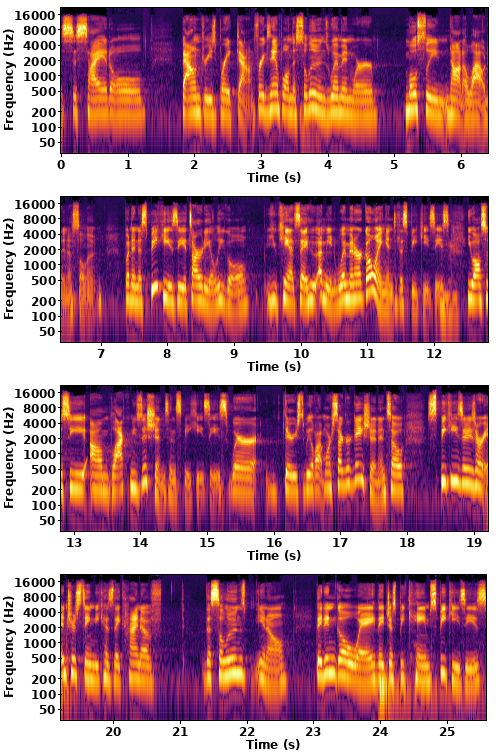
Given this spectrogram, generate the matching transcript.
societal boundaries break down. For example, in the saloons, women were mostly not allowed in a saloon. But in a speakeasy, it's already illegal you can't say who. I mean, women are going into the speakeasies. Mm-hmm. You also see um, black musicians in speakeasies, where there used to be a lot more segregation, and so speakeasies are interesting because they kind of the saloons, you know, they didn't go away. They just became speakeasies.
